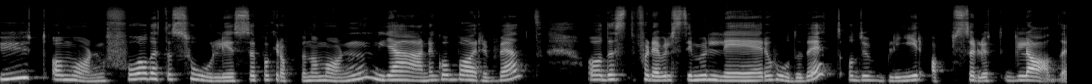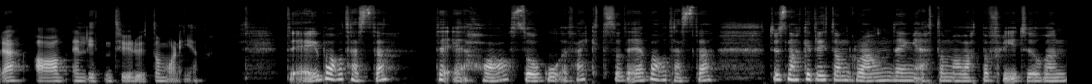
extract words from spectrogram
ut om morgenen. Få dette sollyset på kroppen om morgenen. Gjerne gå barbent, det, for det vil stimulere hodet ditt, og du blir absolutt gladere av en liten tur ut om morgenen. Det er jo bare å teste. Det er, har så god effekt, så det er bare å teste. Du snakket litt om grounding etter vi har vært på flyturen.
